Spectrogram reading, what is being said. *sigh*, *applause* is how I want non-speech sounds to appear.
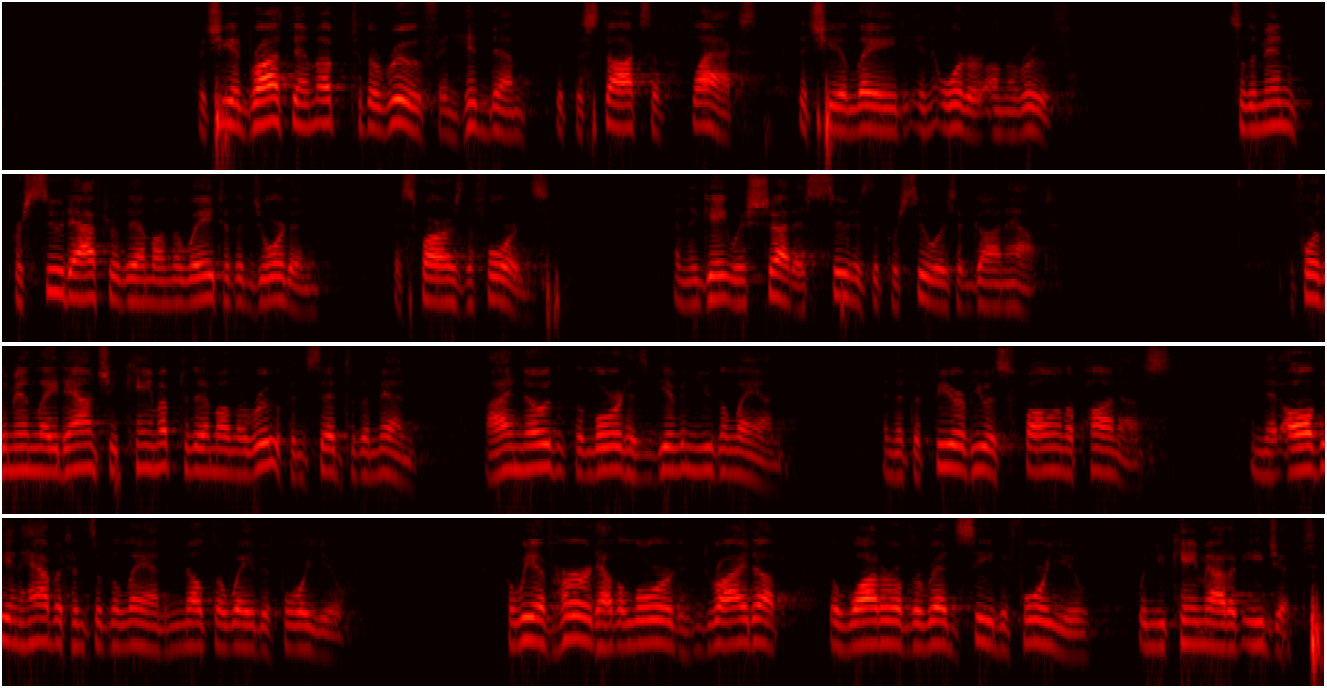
But she had brought them up to the roof and hid them with the stalks of flax that she had laid in order on the roof. So the men pursued after them on the way to the Jordan as far as the fords. And the gate was shut as soon as the pursuers had gone out. Before the men lay down, she came up to them on the roof and said to the men, I know that the Lord has given you the land, and that the fear of you has fallen upon us, and that all the inhabitants of the land melt away before you. For we have heard how the Lord dried up the water of the Red Sea before you when you came out of Egypt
